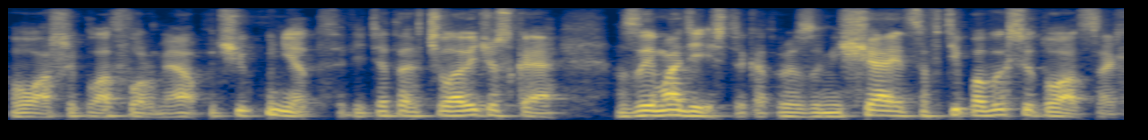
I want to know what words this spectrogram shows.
вашей платформе. А почему нет? Ведь это человеческое взаимодействие, которое замещается в типовых ситуациях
